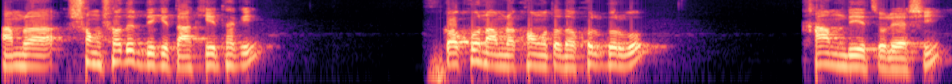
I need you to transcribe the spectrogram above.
আমরা সংসদের দিকে তাকিয়ে থাকি কখন আমরা ক্ষমতা দখল করব? খাম দিয়ে চলে আসি।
